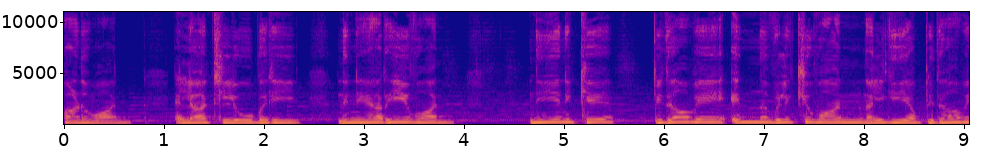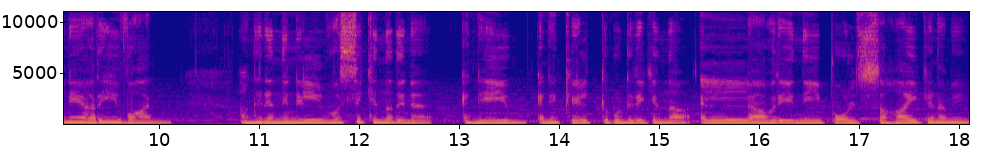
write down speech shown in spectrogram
കാണുവാൻ എല്ലാറ്റിലും ഉപരി നിന്നെ അറിയുവാൻ നീ എനിക്ക് പിതാവേ എന്ന് വിളിക്കുവാൻ നൽകിയ പിതാവിനെ അറിയുവാൻ അങ്ങനെ നിന്നിൽ വസിക്കുന്നതിന് എന്നെയും എന്നെ കേട്ടുകൊണ്ടിരിക്കുന്ന എല്ലാവരെയും നീ ഇപ്പോൾ സഹായിക്കണമേ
